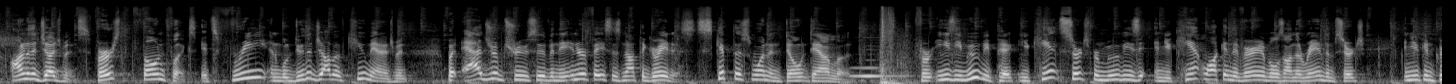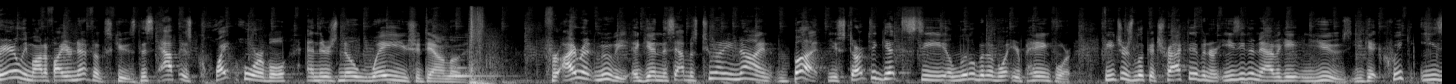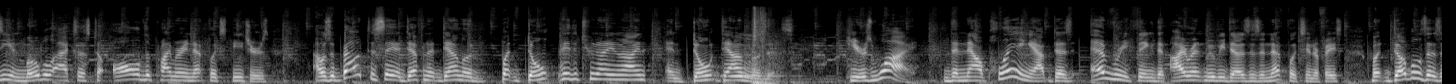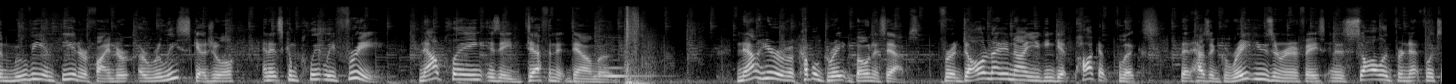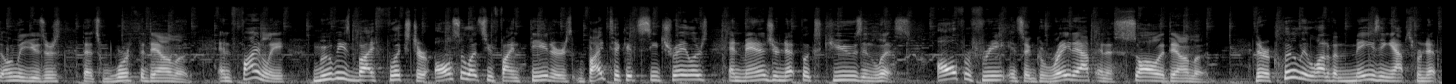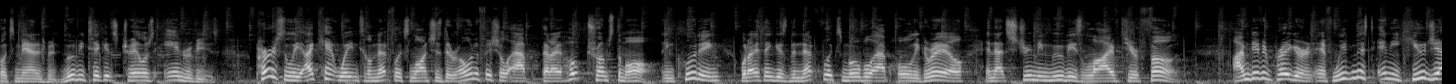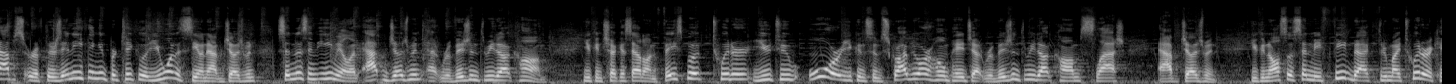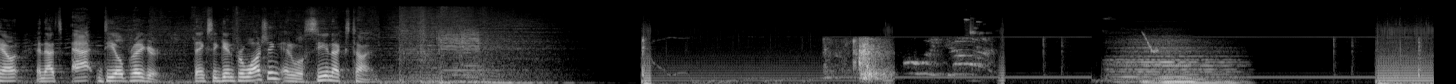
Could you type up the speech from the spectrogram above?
On to the judgments. First, PhoneFlicks. It's free and will do the job of queue management, but ads are obtrusive and the interface is not the greatest. Skip this one and don't download. For Easy Movie Pick, you can't search for movies and you can't lock in the variables on the random search, and you can barely modify your Netflix queues. This app is quite horrible and there's no way you should download it. For iRent Movie, again, this app is $2.99, but you start to get to see a little bit of what you're paying for. Features look attractive and are easy to navigate and use. You get quick, easy, and mobile access to all of the primary Netflix features, I was about to say a definite download, but don't pay the $2.99 and don't download this. Here's why. The Now Playing app does everything that iRent Movie does as a Netflix interface, but doubles as a movie and theater finder, a release schedule, and it's completely free. Now Playing is a definite download. Now here are a couple great bonus apps. For $1.99 you can get Pocketflix that has a great user interface and is solid for Netflix only users that's worth the download. And finally, Movies by Flixster also lets you find theaters, buy tickets, see trailers, and manage your Netflix queues and lists. All for free, it's a great app and a solid download. There are clearly a lot of amazing apps for Netflix management, movie tickets, trailers, and reviews. Personally, I can't wait until Netflix launches their own official app that I hope trumps them all, including what I think is the Netflix mobile app Holy Grail, and that's streaming movies live to your phone. I'm David Prager, and if we've missed any huge apps or if there's anything in particular you want to see on App Judgment, send us an email at appjudgment at revision3.com. You can check us out on Facebook, Twitter, YouTube, or you can subscribe to our homepage at revision3.com slash appjudgment. You can also send me feedback through my Twitter account, and that's at DLPrager. Thanks again for watching, and we'll see you next time.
